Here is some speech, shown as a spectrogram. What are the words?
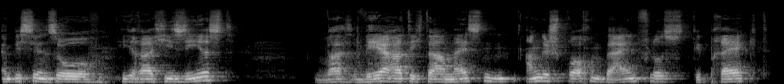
ein bisschen so hierarchisierst, was, wer hat dich da am meisten angesprochen, beeinflusst, geprägt?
